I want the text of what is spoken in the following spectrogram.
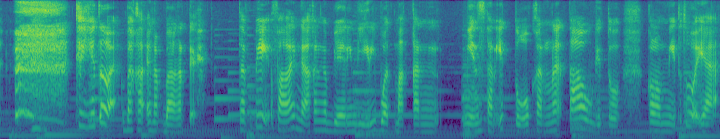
Kayaknya tuh bakal enak banget deh. Tapi Valen nggak akan ngebiarin diri buat makan mie instan itu karena tahu gitu kalau mie itu tuh ya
